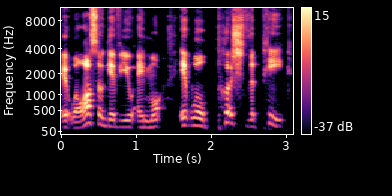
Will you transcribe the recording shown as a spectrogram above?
It will also give you a more, it will push the peak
